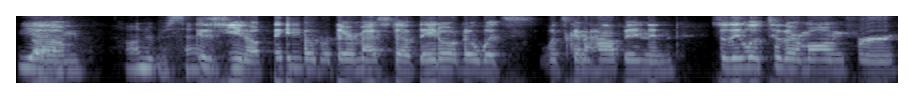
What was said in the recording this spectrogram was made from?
Yeah, Um, hundred percent. because you know they know that they're messed up they don't know what's what's going to happen and so they look to their mom for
